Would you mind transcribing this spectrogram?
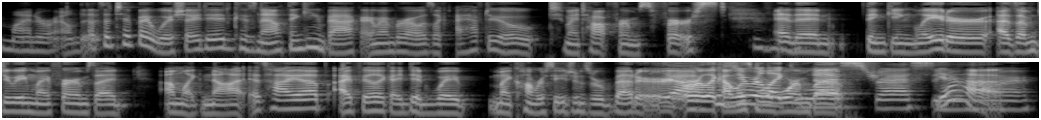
mind around it. That's a tip I wish I did because now thinking back, I remember I was like, I have to go to my top firms 1st Mhm. And then thinking later, as I'm doing my firms, I I'm like not as high up. I feel like I did way my conversations were better, or like I was you were more like warmed less up. stressed. Yeah, Yeah. more,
